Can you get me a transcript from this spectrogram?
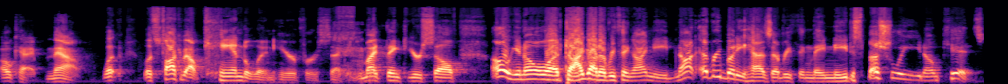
Okay, now let, let's talk about Candland here for a second. You might think to yourself, oh, you know what? I got everything I need. Not everybody has everything they need, especially, you know, kids.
